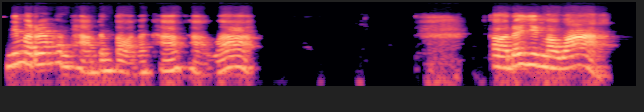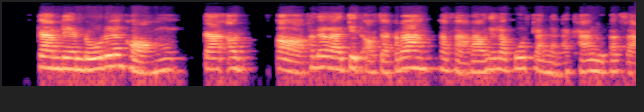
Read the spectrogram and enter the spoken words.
ทีนี้มาเริ่มคำถามกันต่อนะคะถามว่าได้ยินมาว่าการเรียนรู้เรื่องของ การเอาเออเขาเรียกอะไรจิตออกจากร่างภาษาเราที่เราพูดกันนะคะ หรือภาษา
